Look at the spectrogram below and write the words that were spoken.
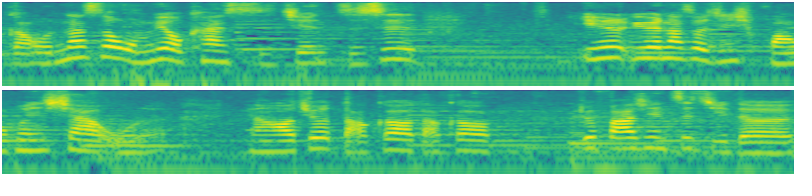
告。我那时候我没有看时间，只是因为因为那时候已经是黄昏下午了，然后就祷告祷告，就发现自己的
